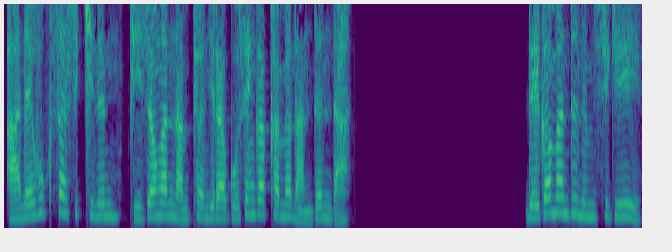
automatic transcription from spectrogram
아내 혹사시키는 비정한 남편이라고 생각하면 안 된다. 내가 만든 음식이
